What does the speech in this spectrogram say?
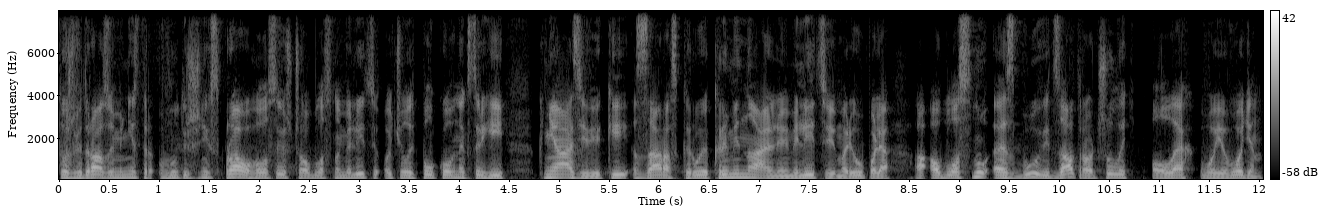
Тож відразу міністр внутрішніх справ оголосив, що обласну міліцію очолить полковник Сергій Князів, який зараз керує кримінальною міліцією Маріуполя. А обласну СБУ від завтра очолить Олег Воєводін.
